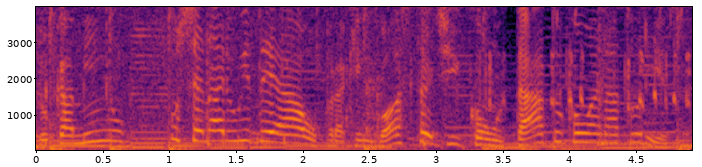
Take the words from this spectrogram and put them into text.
No caminho, o cenário ideal para quem gosta de contato com a natureza.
